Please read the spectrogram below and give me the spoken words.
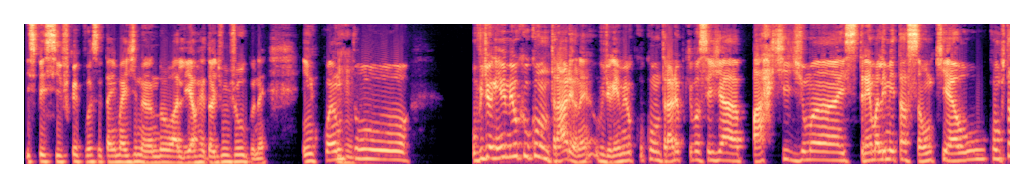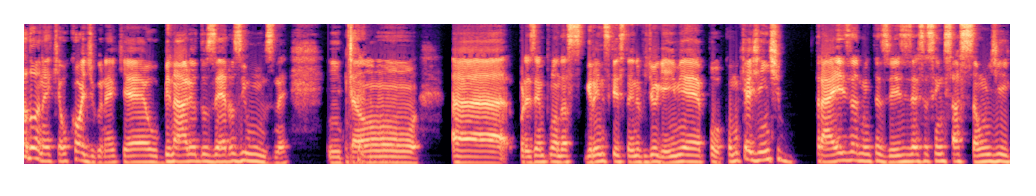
específica que você está imaginando ali ao redor de um jogo, né. Enquanto uhum. O videogame é meio que o contrário, né? O videogame é meio que o contrário porque você já parte de uma extrema limitação que é o computador, né? Que é o código, né? Que é o binário dos zeros e uns, né? Então, uh, por exemplo, uma das grandes questões no videogame é, pô, como que a gente traz muitas vezes essa sensação de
